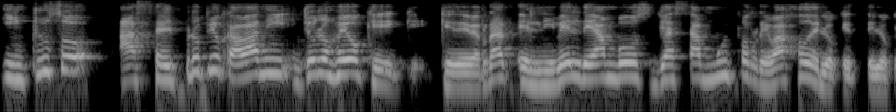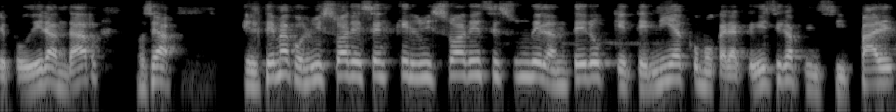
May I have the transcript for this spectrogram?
incluso hasta el propio Cavani, yo los veo que, que, de verdad el nivel de ambos ya está muy por debajo de lo que, de lo que pudieran dar. O sea, el tema con Luis Suárez es que Luis Suárez es un delantero que tenía como característica principal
